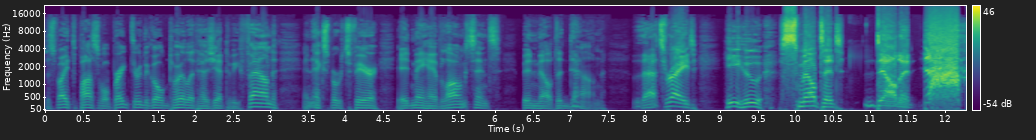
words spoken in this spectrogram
Despite the possible breakthrough, the gold toilet has yet to be found, and experts fear it may have long since been melted down. That's right. He who smelt it dealt it.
